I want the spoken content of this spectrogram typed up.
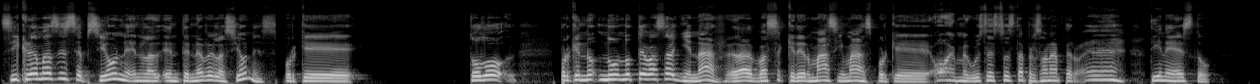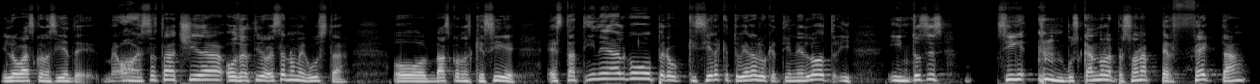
Sí, crea más decepción en, la- en tener relaciones. Porque todo. Porque no, no, no te vas a llenar, ¿verdad? Vas a querer más y más. Porque, oh, me gusta esto de esta persona, pero eh, tiene esto. Y luego vas con la siguiente. Oh, esta está chida. O de tiro, esta no me gusta. O vas con los que sigue. Esta tiene algo, pero quisiera que tuviera lo que tiene el otro. Y, y entonces sigue buscando la persona perfecta,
